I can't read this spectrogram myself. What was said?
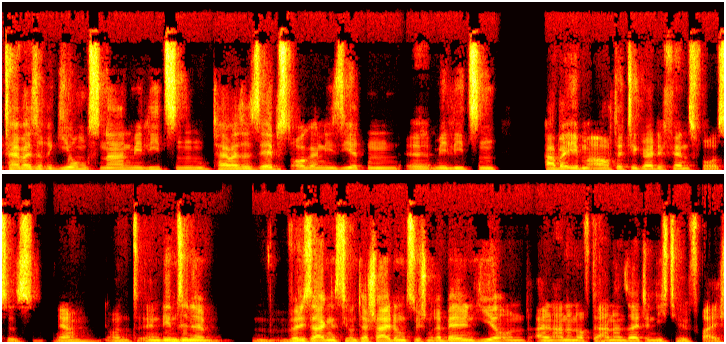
teilweise regierungsnahen Milizen, teilweise selbstorganisierten äh, Milizen aber eben auch der Tigray Defense Forces. Ja? Und in dem Sinne würde ich sagen, ist die Unterscheidung zwischen Rebellen hier und allen anderen auf der anderen Seite nicht hilfreich.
